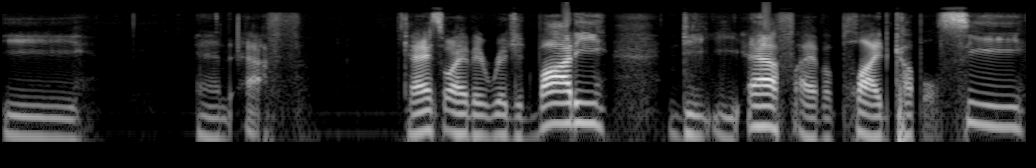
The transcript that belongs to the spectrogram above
E, and F. Okay, so I have a rigid body, DEF. I have applied couple C.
